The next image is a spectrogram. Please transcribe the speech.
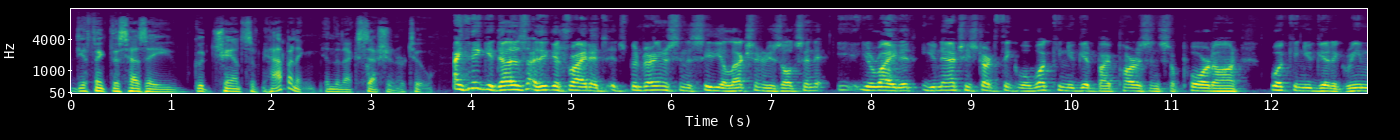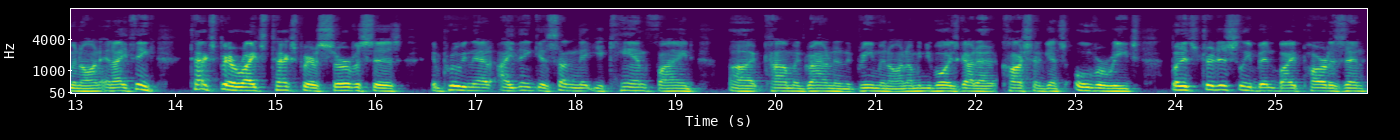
Do you think this has a good chance of happening in the next session or two? I think it does. I think that's right. It's, it's been very interesting to see the election results. And you're right. It, you naturally start to think, well, what can you get bipartisan support on? What can you get agreement on? And I think taxpayer rights, taxpayer services, improving that, I think is something that you can find uh, common ground and agreement on. I mean, you've always got to caution against overreach, but it's traditionally been bipartisan,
